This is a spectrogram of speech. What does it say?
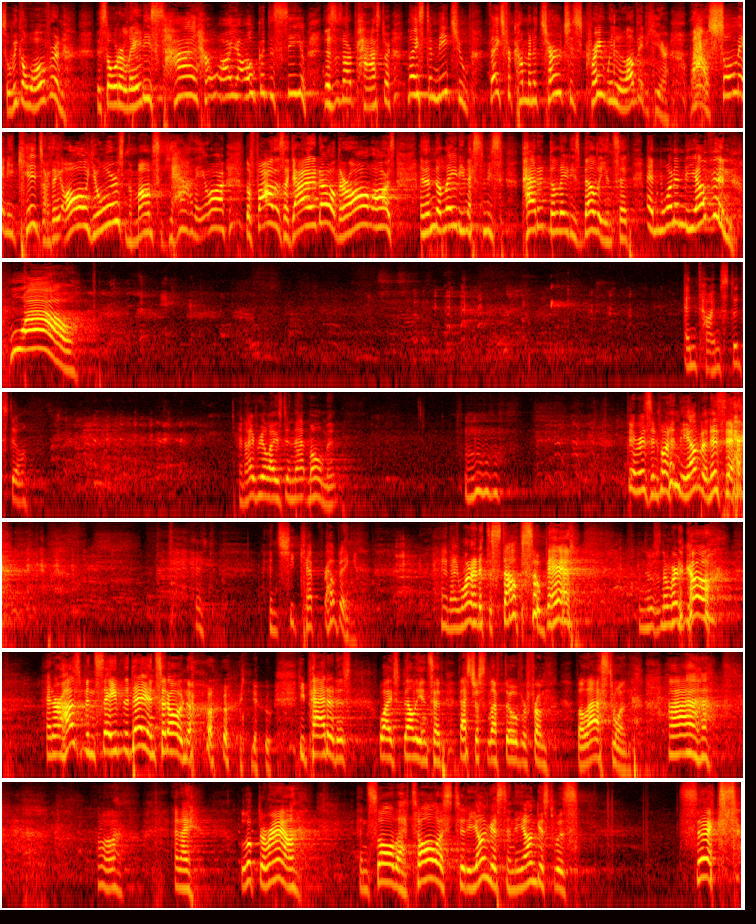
So we go over, and this older lady says, Hi, how are you? Oh, good to see you. This is our pastor. Nice to meet you. Thanks for coming to church. It's great. We love it here. Wow, so many kids. Are they all yours? And the mom said, Yeah, they are. The father's like, I know, they're all ours. And then the lady next to me patted the lady's belly and said, And one in the oven. Wow. And time stood still. And I realized in that moment, mm, there isn't one in the oven, is there? And, and she kept rubbing. And I wanted it to stop so bad. And there was nowhere to go. And her husband saved the day and said, Oh, no, no. He patted his wife's belly and said, That's just left over from the last one. Ah. Oh. And I looked around and saw the tallest to the youngest, and the youngest was six.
